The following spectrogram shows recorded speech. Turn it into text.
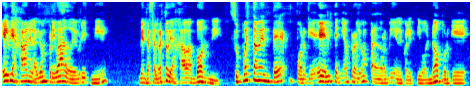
él viajaba en el avión privado de Britney, mientras el resto viajaba en Bondi. Supuestamente porque él tenía problemas para dormir en el colectivo, no porque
